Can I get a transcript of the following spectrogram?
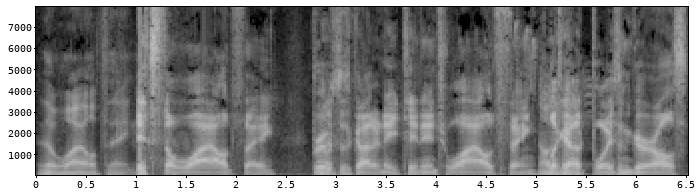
The wild thing. It's the wild thing. Bruce has got an 18-inch wild thing. I'll Look out, boys and girls.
